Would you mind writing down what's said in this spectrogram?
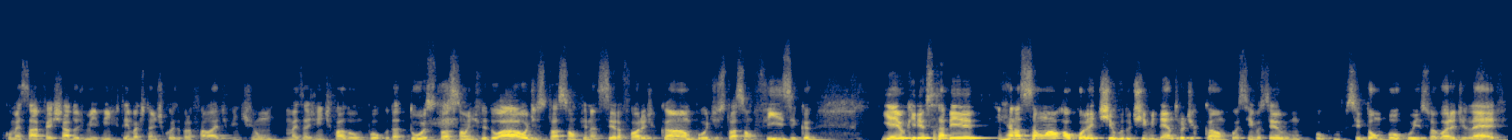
começar a fechar 2020, que tem bastante coisa para falar de 21, mas a gente falou um pouco da tua situação individual, de situação financeira fora de campo, de situação física. E aí eu queria saber em relação ao, ao coletivo do time dentro de campo. Assim, você citou um pouco isso agora de leve.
